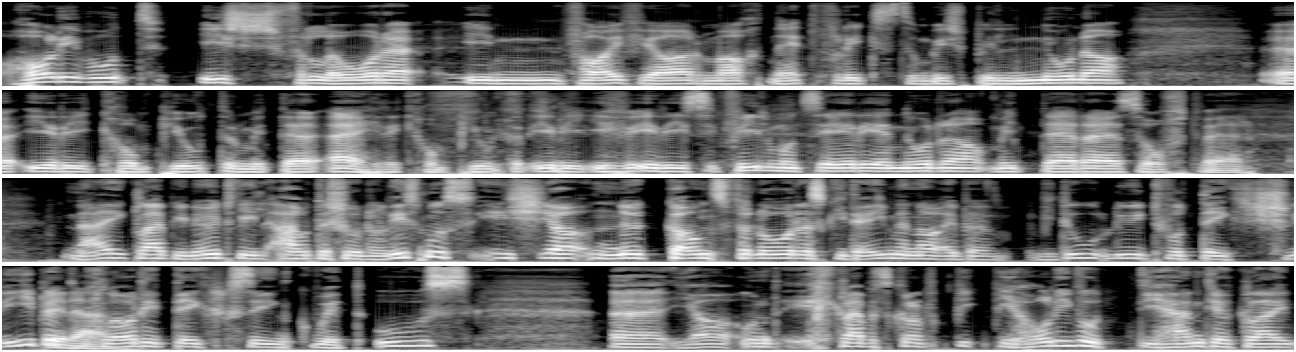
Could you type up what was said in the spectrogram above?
Hollywood ist verloren, in fünf Jahren macht Netflix zum Beispiel nur noch äh, ihre Computer mit der, äh, ihre Computer, ihre, ihre Film und Serien nur noch mit der äh, Software. Nein, glaube ich nicht, weil auch der Journalismus ist ja nicht ganz verloren. Es gibt ja immer noch, eben, wie du, Leute, die Text schreiben. Genau. Klar, die Texte sehen gut aus. Äh, ja, und ich glaube jetzt gerade bei, bei Hollywood, die haben ja gleich,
